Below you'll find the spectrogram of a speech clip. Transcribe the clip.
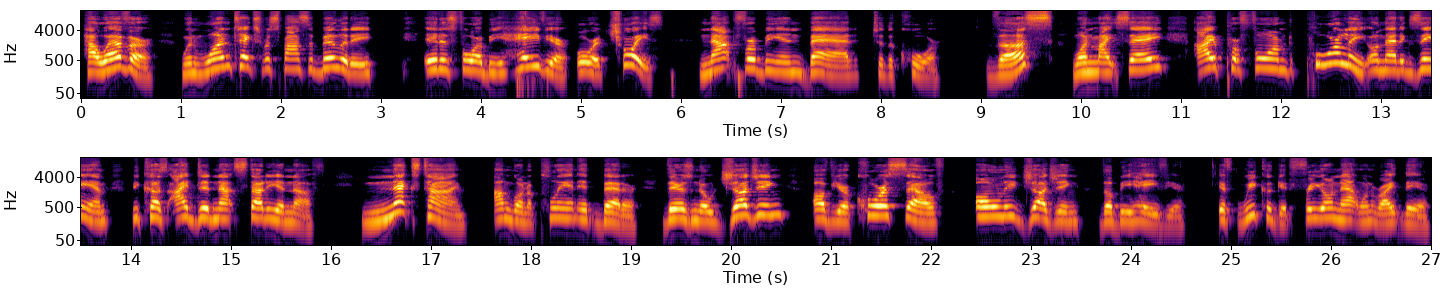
However, when one takes responsibility, it is for a behavior or a choice, not for being bad to the core. Thus, one might say, I performed poorly on that exam because I did not study enough. Next time, I'm going to plan it better. There's no judging of your core self only judging the behavior. If we could get free on that one right there.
